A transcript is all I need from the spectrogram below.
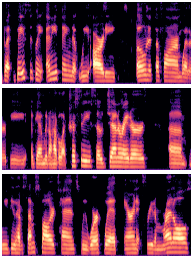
but basically anything that we already own at the farm, whether it be again, we don't have electricity, so generators. Um, we do have some smaller tents. We work with Aaron at Freedom Rentals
